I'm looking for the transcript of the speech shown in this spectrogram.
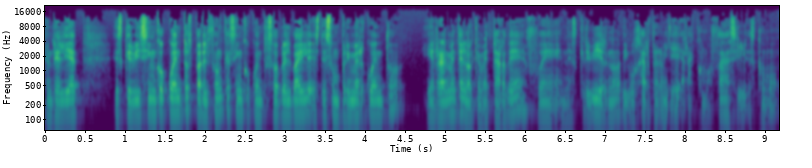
en realidad escribí cinco cuentos para el Fonca, cinco cuentos sobre el baile, este es un primer cuento y realmente en lo que me tardé fue en escribir, ¿no? Dibujar para mí ya era como fácil, es como,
